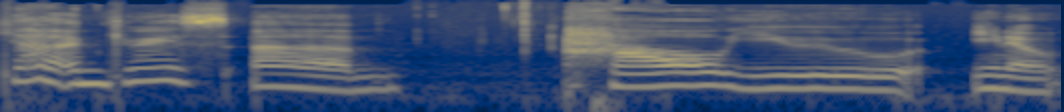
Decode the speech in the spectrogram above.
Yeah, I'm curious um, how you you know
